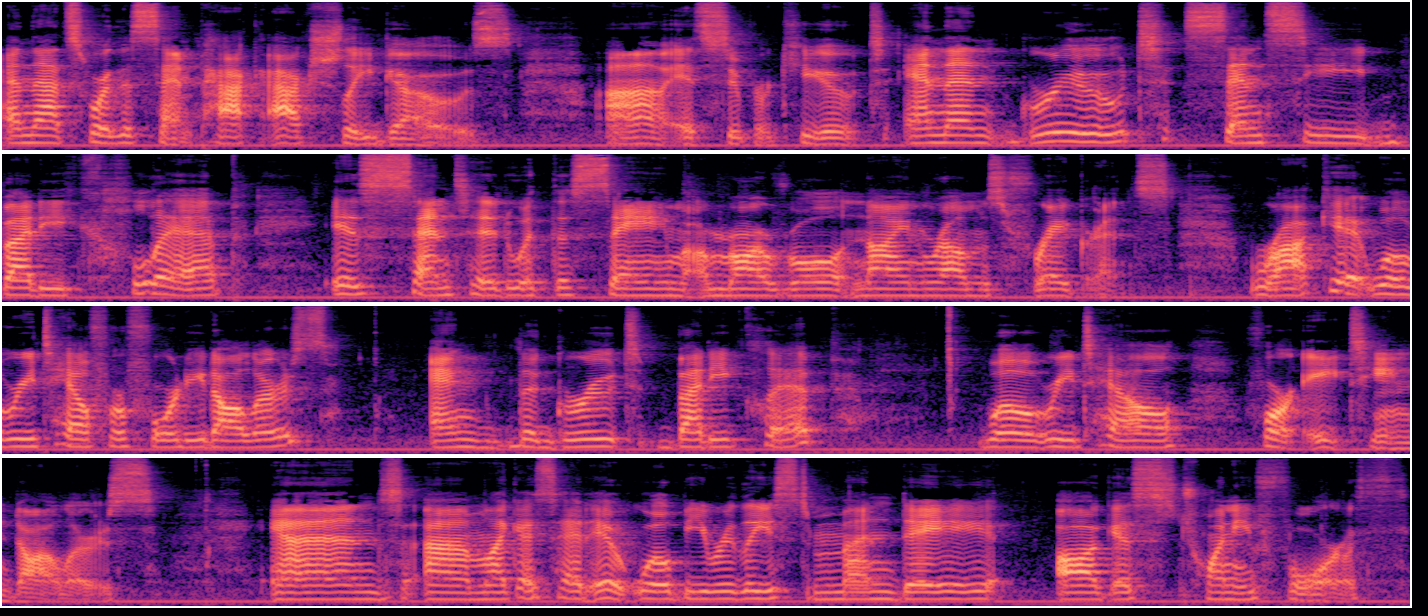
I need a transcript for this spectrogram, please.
and that's where the scent pack actually goes. Uh, it's super cute. And then Groot Scentsy Buddy Clip is scented with the same Marvel Nine Realms fragrance. Rocket will retail for $40 and the Groot Buddy Clip will retail for $18. And um, like I said, it will be released Monday, August 24th.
